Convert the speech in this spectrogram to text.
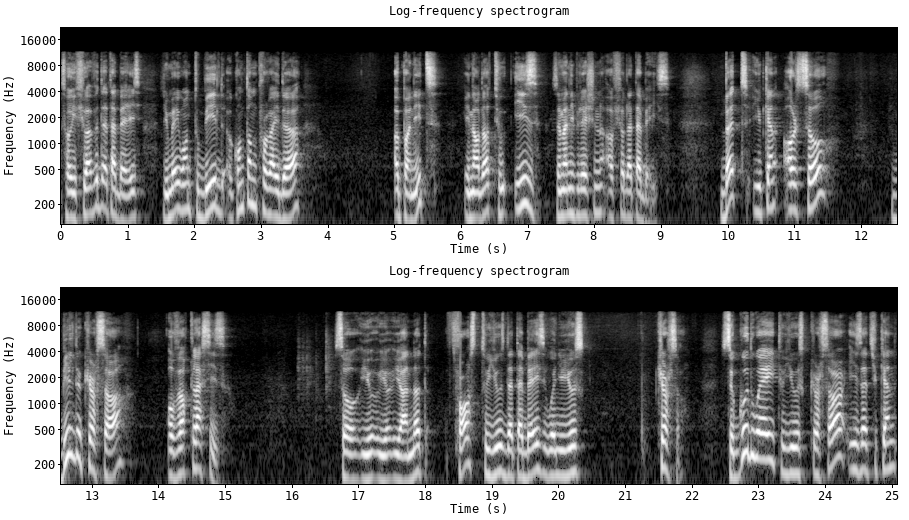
So if you have a database, you may want to build a content provider upon it in order to ease the manipulation of your database. But you can also build a cursor over classes. So you, you, you, are not forced to use database when you use cursor. The good way to use cursor is that you can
